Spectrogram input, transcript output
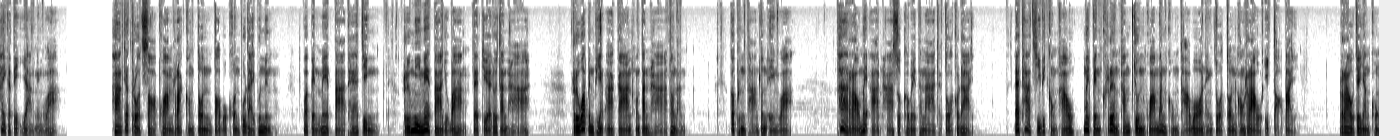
ให้กติอย่างหนึ่งว่า หากจะตรวจสอบความรักของตนต่อบุคคลผู้ใดผู้หนึ่ง ว่าเป็นเมตตาแท้จริง หรือมีเมตตาอยู่บ้าง แต่เจือด้วยตัณหา หรือว่าเป็นเพียงอาการของตัณหาเท่านั้น ก็พึงถามตนเองว่า ถ้าเราไม่อาจหาสุขเวทนาจากตัวเขาได้ และถ้าชีวิตของเขาไม่เป็นเครื่องค้ำจุนความมั่นคงถาวรแห่งตัวตนของเราอีกต่อไป เราจะยังคง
